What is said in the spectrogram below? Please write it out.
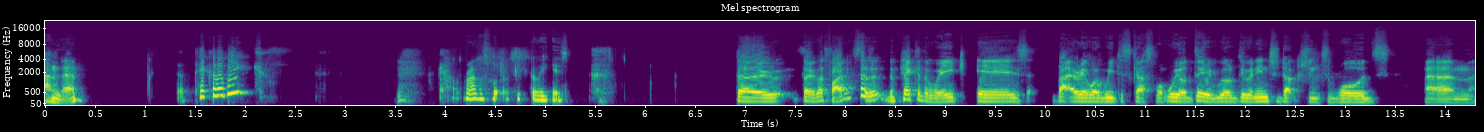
And then the pick of the week. I can't remember what the pick of the week is. So, so that's fine. So the pick of the week is that area where we discuss what we'll do. We'll do an introduction towards um,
